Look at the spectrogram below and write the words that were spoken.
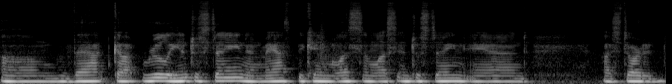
um, that got really interesting, and math became less and less interesting, and I started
